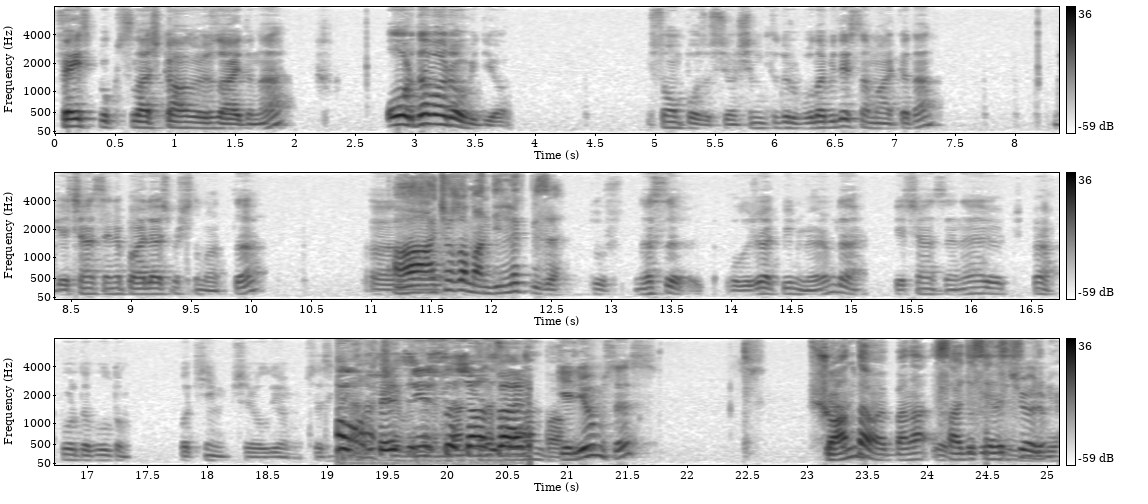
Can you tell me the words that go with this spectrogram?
Facebook slash Kaan Aydın'a orada var o video. Son pozisyon. Şimdi dur bulabilirsem arkadan. Geçen sene paylaşmıştım hatta. Aa, aç o zaman dinlet bize. Dur. Nasıl olacak bilmiyorum da. Geçen sene heh, burada buldum. Bakayım şey oluyor mu? Ses geliyor. şans ver. Geliyor mu ses? Şu anda mı? Bana Yok, sadece ses geliyor. Bir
